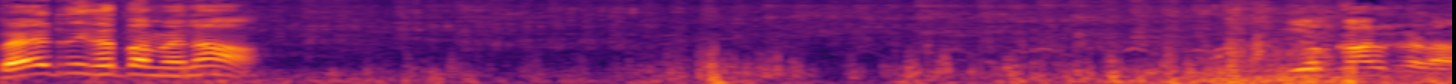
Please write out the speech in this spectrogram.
बैटरी खत्म है ना? यो कार खड़ा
